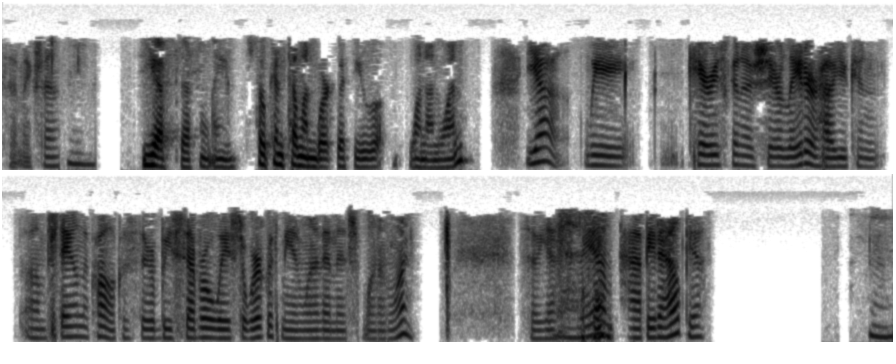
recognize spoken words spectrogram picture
Does that make sense? Mm-hmm. Yes, definitely. So can someone work with you one on one? Yeah, we Carrie's going to share later how you can um, stay on the call because there will be several ways to work with me, and one of them is one on one. So yes, okay. I'm happy to help you. Hmm.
